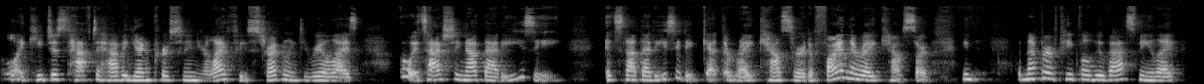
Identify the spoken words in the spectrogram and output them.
like you just have to have a young person in your life who's struggling to realize, oh, it's actually not that easy. It's not that easy to get the right counselor, to find the right counselor. I mean, the number of people who've asked me, like,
